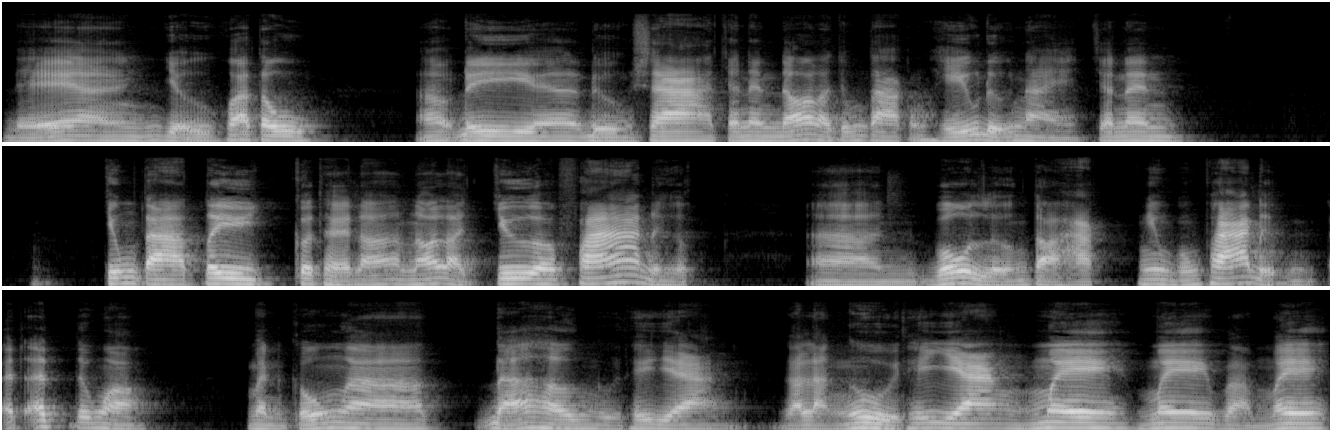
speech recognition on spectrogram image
để à, dự khóa tu à, đi à, đường xa. Cho nên đó là chúng ta cũng hiểu được này. Cho nên chúng ta tuy có thể nói là chưa phá được à, vô lượng tòa hạt nhưng cũng phá được ít ít đúng không? Mình cũng à, đỡ hơn người thế gian gọi là người thế gian mê mê và mê.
